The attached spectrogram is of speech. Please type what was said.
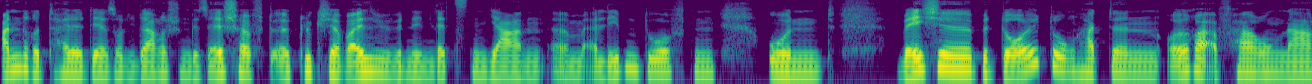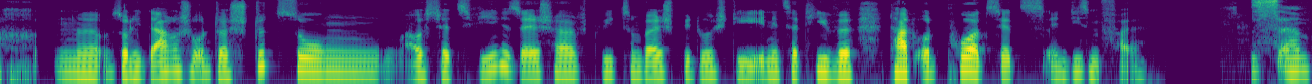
andere Teile der solidarischen Gesellschaft, äh, glücklicherweise, wie wir in den letzten Jahren ähm, erleben durften. Und welche Bedeutung hat denn eurer Erfahrung nach eine solidarische Unterstützung aus der Zivilgesellschaft, wie zum Beispiel durch die Initiative Tatort Ports jetzt in diesem Fall? Ist ähm,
